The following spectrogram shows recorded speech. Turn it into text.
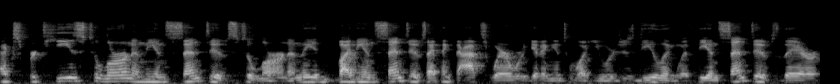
expertise to learn and the incentives to learn. And the by the incentives, I think that's where we're getting into what you were just dealing with. The incentives there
